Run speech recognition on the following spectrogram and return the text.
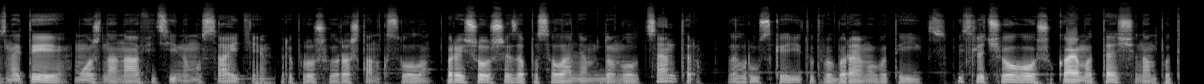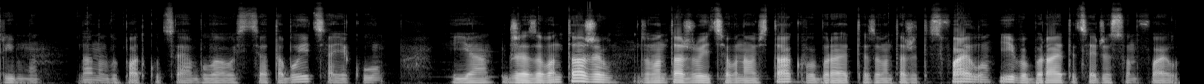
Знайти можна на офіційному сайті. Перепрошую Rush Tank Solo. Перейшовши за посиланням Download Center, загрузки, і тут вибираємо VTX. Після чого шукаємо те, що нам потрібно. В даному випадку це була ось ця таблиця, яку я вже завантажив. Завантажується вона ось так. Вибираєте завантажити з файлу і вибираєте цей JSON файл.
